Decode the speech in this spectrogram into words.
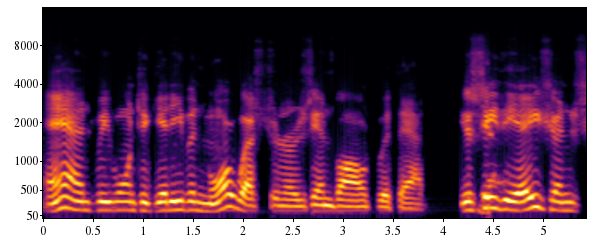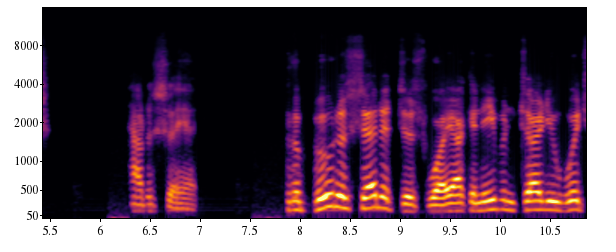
And we want to get even more Westerners involved with that. You see, the Asians, how to say it? The Buddha said it this way. I can even tell you which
